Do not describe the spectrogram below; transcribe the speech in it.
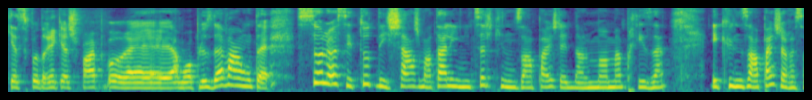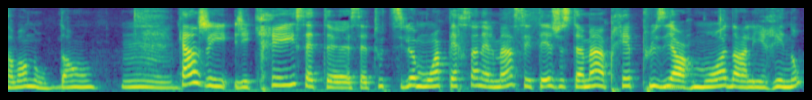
Qu'est-ce qu'il faudrait que je fasse pour euh, avoir plus de ventes? Ça, là, c'est toutes des charges mentales inutiles qui nous empêchent d'être dans le moment présent et qui nous empêchent de recevoir nos dons. Hmm. Quand j'ai créé cette, euh, cet outil-là, moi, personnellement, c'était justement après plusieurs mois dans les rénaux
